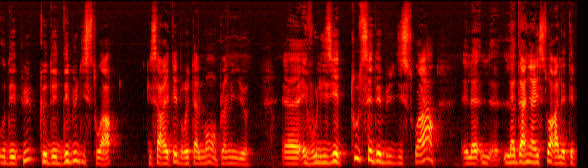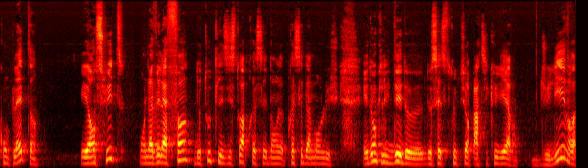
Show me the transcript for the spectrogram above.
au début que des débuts d'histoire qui s'arrêtaient brutalement en plein milieu. Euh, et vous lisiez tous ces débuts d'histoire, et la, dernière histoire, elle était complète, et ensuite, on avait la fin de toutes les histoires précédemment lues. Et donc l'idée de, cette structure particulière du livre,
